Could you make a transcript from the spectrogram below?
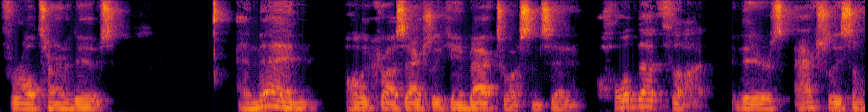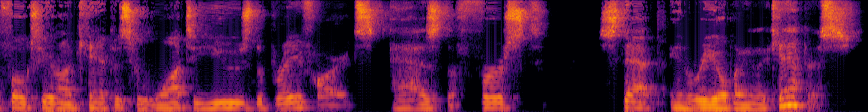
for alternatives. And then Holy Cross actually came back to us and said, hold that thought. There's actually some folks here on campus who want to use the Bravehearts as the first step in reopening the campus.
